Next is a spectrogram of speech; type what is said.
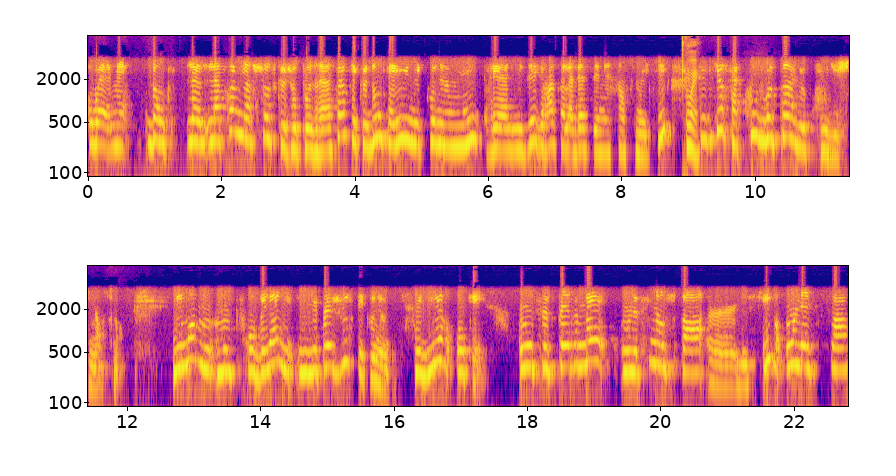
Ouais, mais donc, la, première chose que j'opposerais à ça, c'est que donc, il y a eu une économie réalisée grâce à la baisse des naissances multiples. C'est sûr, ça couvre pas le coût du financement. Mais moi, mon, problème, il n'est pas juste économique. C'est dire, OK, on se permet, on ne finance pas euh, les fibres, on laisse ça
